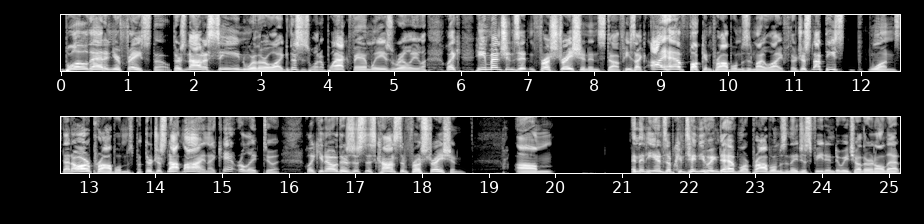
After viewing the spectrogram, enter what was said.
blow that in your face though. There's not a scene where they're like this is what a black family is really like. Like he mentions it in frustration and stuff. He's like I have fucking problems in my life. They're just not these ones that are problems, but they're just not mine. I can't relate to it. Like you know, there's just this constant frustration. Um and then he ends up continuing to have more problems and they just feed into each other and all that.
